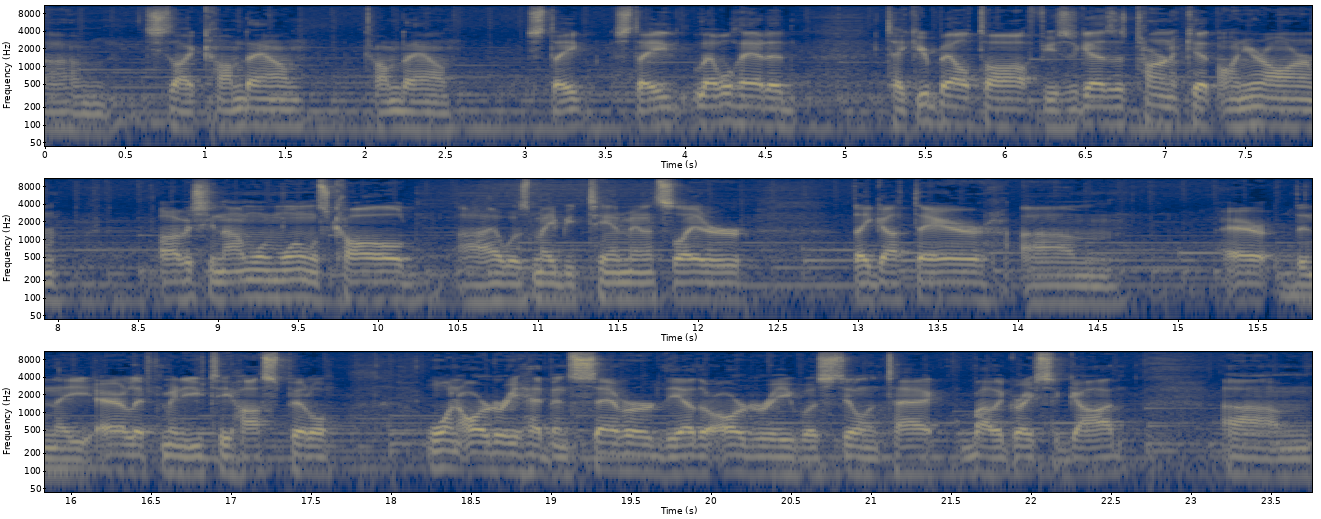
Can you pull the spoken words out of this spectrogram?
Um, she's like, calm down, calm down, stay, stay level-headed, take your belt off, use it as a tourniquet on your arm. Obviously 911 was called. Uh, it was maybe 10 minutes later. They got there. Um, air, then they airlifted me to UT Hospital. One artery had been severed. The other artery was still intact by the grace of God. Um,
